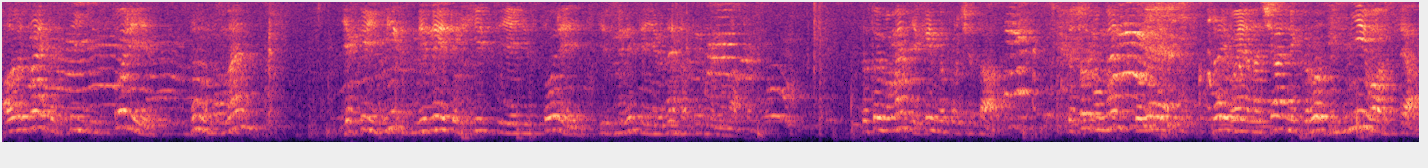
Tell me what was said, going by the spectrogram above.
Але ви знаєте, в цій історії був момент, який міг змінити хід цієї історії і змінити її в негативному напрямку. Це той момент, який ми прочитали. Це той момент, коли цей воєначальник розгнівався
